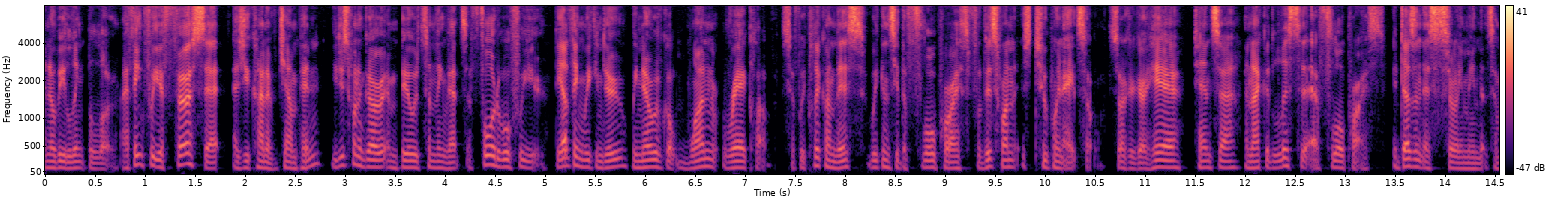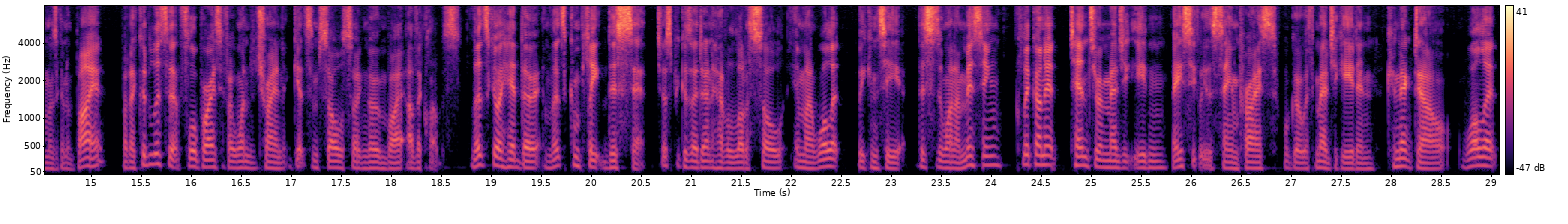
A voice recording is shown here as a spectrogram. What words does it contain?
and it'll be linked below. I think for your first set, as you kind of jump in, you just want to go and build something that's affordable for you. The other thing we can do, we know we've got one rare club. So if we click on this, we can see the floor price for this one is 2.8 sol. So I could go here, Tensor, and I could list it at floor price. It doesn't necessarily mean that someone's going to buy it, but I could list it at floor price if I wanted to try and get some sol so I can go and buy other clubs. Let's go ahead though and let's complete this set. Just because I don't have a lot of sol in my wallet, we can see this is the one I'm missing. Click on it, Tensor and Magic Eden, basically the same price. We'll go with Magic Eden, connect our wallet,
